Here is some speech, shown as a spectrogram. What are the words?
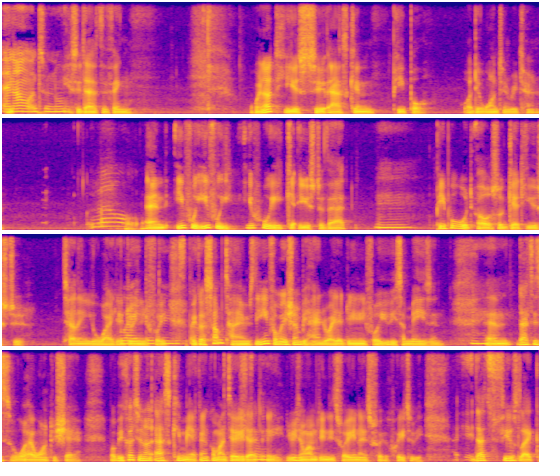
and I want to know. You see, that's the thing. We're not used to asking people what they want in return. Well, And if we if we if we get used to that, Mm-hmm. people would also get used to telling you why they're Why doing it for you. doing stuff. Because sometimes the information behind why they're doing it for you is amazing. Mm-hmm. And that is what I want to share. But because you're not asking me, I can't come and tell you that hey, the reason why I'm doing this for you now is for, for you to be that feels like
